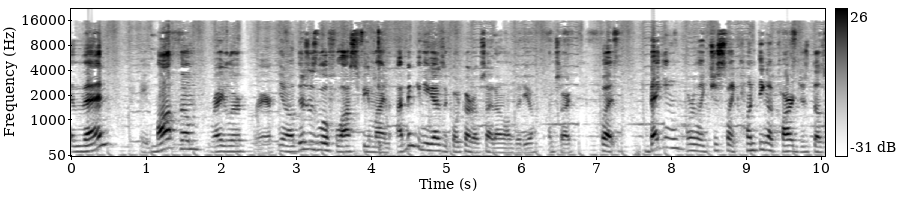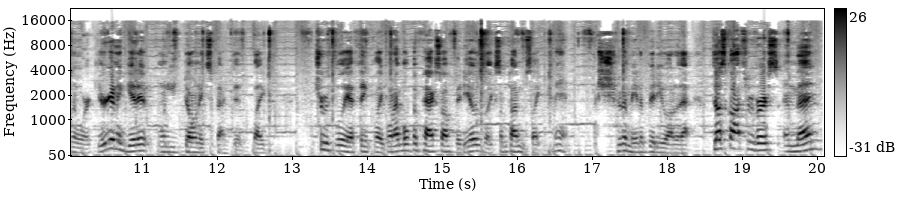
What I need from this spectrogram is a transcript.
And then a Mothim regular rare. You know, there's this little philosophy of mine. I've been giving you guys a code card upside down on all video. I'm sorry. But begging or like just like hunting a card just doesn't work. You're gonna get it when you don't expect it. Like truthfully, I think like when I open packs off videos, like sometimes it's like, man, I should have made a video out of that. Dusclops reverse, and then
